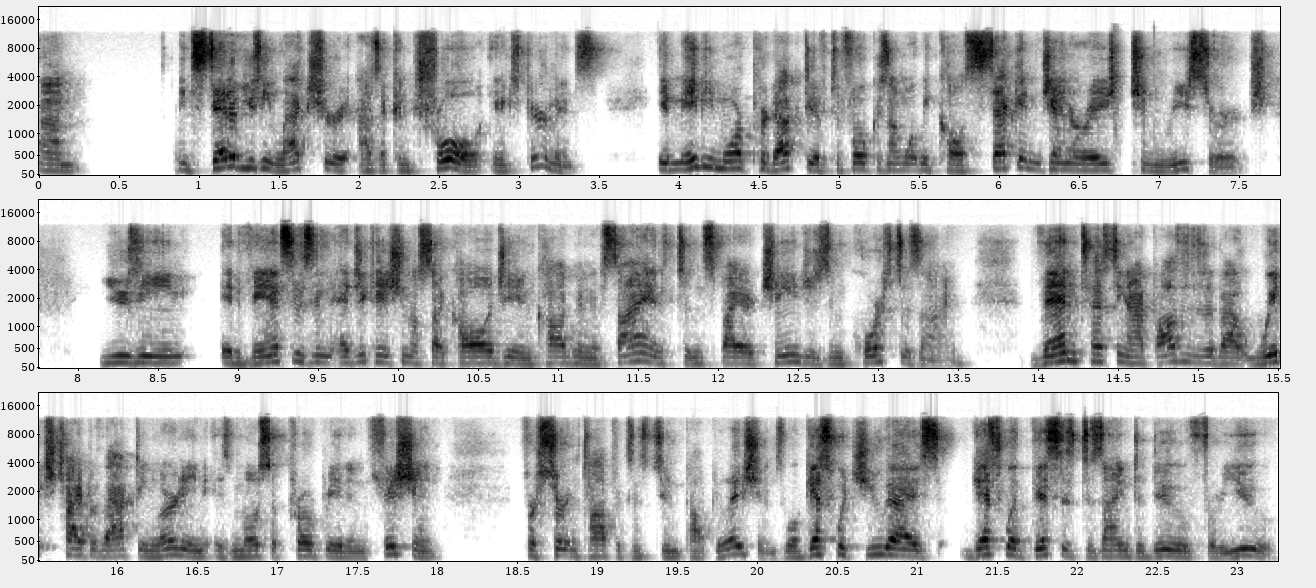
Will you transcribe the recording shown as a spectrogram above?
um, instead of using lecture as a control in experiments, it may be more productive to focus on what we call second generation research using advances in educational psychology and cognitive science to inspire changes in course design, then testing hypotheses about which type of active learning is most appropriate and efficient for certain topics and student populations. Well, guess what you guys, guess what this is designed to do for you?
